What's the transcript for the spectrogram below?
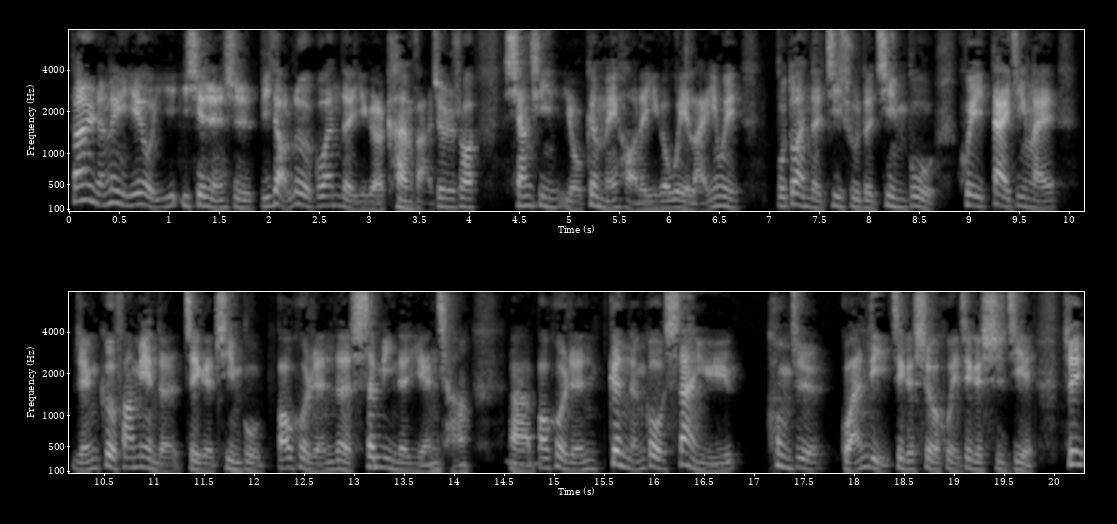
当然，人类也有一一些人是比较乐观的一个看法，就是说相信有更美好的一个未来，因为。不断的技术的进步会带进来人各方面的这个进步，包括人的生命的延长啊，包括人更能够善于控制管理这个社会这个世界，所以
